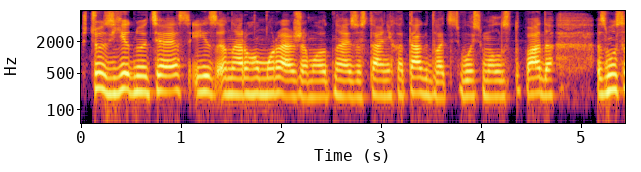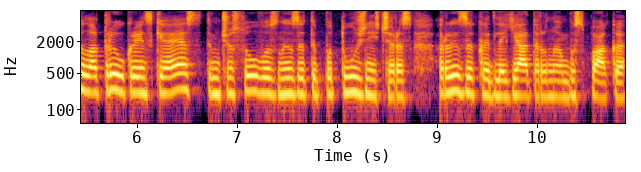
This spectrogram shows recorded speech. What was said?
що з'єднуються АЕС із енергомережами. Одна із останніх атак, 28 листопада, змусила три українські АЕС тимчасово знизити потужність через ризики для ядерної безпеки.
